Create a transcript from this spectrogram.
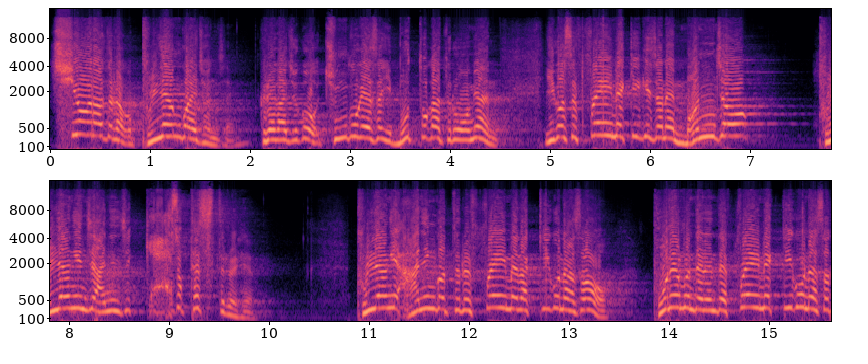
치열하더라고. 불량과의 전쟁. 그래가지고 중국에서 이 모토가 들어오면 이것을 프레임에 끼기 전에 먼저 불량인지 아닌지 계속 테스트를 해요. 불량이 아닌 것들을 프레임에다 끼고 나서 보내면 되는데 프레임에 끼고 나서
